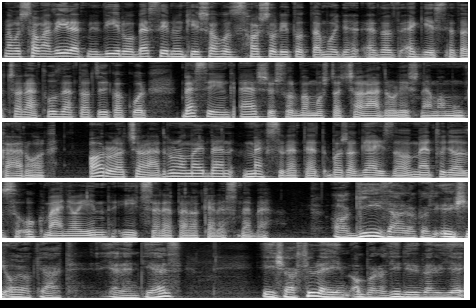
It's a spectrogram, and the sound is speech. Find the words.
Na most, ha már életműdíjról beszélünk, és ahhoz hasonlítottam, hogy ez az egész, ez a család hozzátartozik, akkor beszéljünk elsősorban most a családról, és nem a munkáról arról a családról, amelyben megszületett Bazsa Gejza, mert hogy az okmányain így szerepel a keresztneve. A Gézának az ősi alakját jelenti ez, és a szüleim abban az időben ugye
